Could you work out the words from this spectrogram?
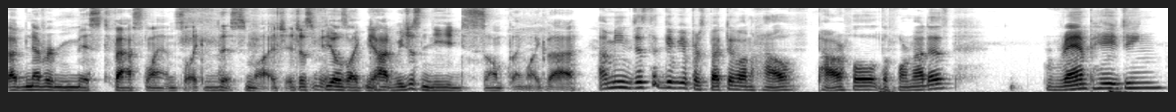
I've never missed fast lands like this much. It just feels like Yeah. God, we just need something like that. I mean, just to give you a perspective on how powerful the format is, rampaging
